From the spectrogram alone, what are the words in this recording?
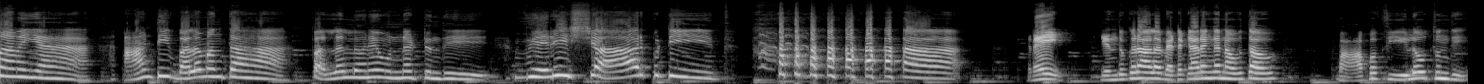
మామయ్య. ఆంటీ బలమంతా పళ్ళల్లోనే ఉన్నట్టుంది. వెరీ షార్ప్ టీత్ రేయ్ ఎందుకురా అలా వెటకారంగా నవ్వుతావు? పాప ఫీల్ అవుతుంది.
